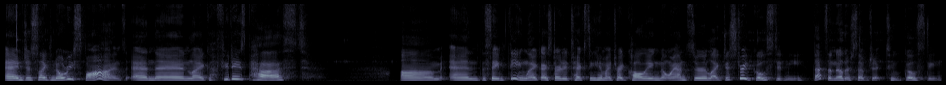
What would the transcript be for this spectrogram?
And just, like, no response. And then, like, a few days passed. Um, and the same thing, like I started texting him, I tried calling, no answer, like just straight ghosted me. That's another subject too, ghosting.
